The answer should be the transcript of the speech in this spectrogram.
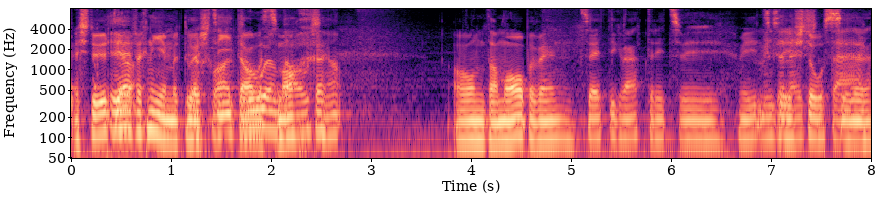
es stört dich Ja. einfach niemand. Du Ja, hast klar, Zeit, alles zu alles, machen. ja. Und am Abend, wenn sättig Wetter jetzt wie, wie jetzt ist, draussen, äh,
